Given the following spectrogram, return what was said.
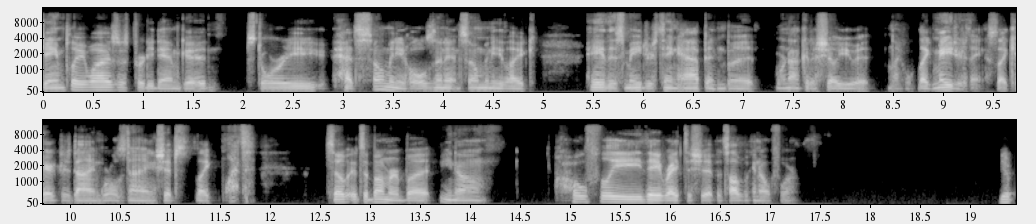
gameplay wise was pretty damn good. Story had so many holes in it and so many like, hey, this major thing happened, but we're not going to show you it. Like like major things, like characters dying, worlds dying, ships. Like what? So it's a bummer, but you know, hopefully they right the ship. That's all we can hope for. Yep,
